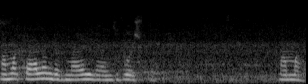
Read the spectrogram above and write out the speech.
ஆமாம் கேலண்டர் மாதிரி அஞ்சு போச்சு. ஆமாம்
